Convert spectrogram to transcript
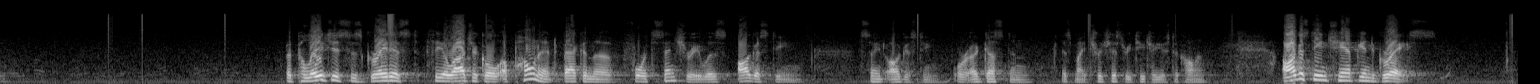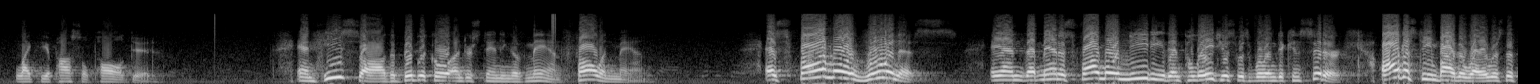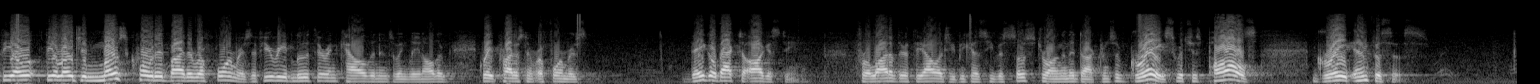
But Pelagius' greatest theological opponent back in the fourth century was Augustine, St. Augustine, or Augustine, as my church history teacher used to call him. Augustine championed grace, like the Apostle Paul did. And he saw the biblical understanding of man, fallen man, as far more ruinous and that man is far more needy than Pelagius was willing to consider. Augustine, by the way, was the theologian most quoted by the reformers. If you read Luther and Calvin and Zwingli and all the great Protestant reformers, they go back to Augustine for a lot of their theology because he was so strong in the doctrines of grace, which is Paul's great emphasis.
